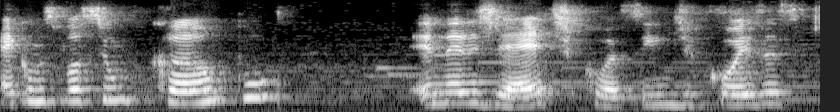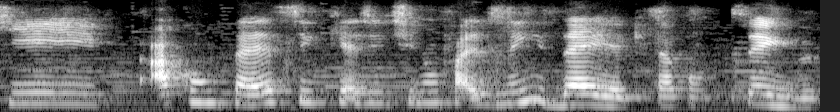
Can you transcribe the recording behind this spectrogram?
é como se fosse um campo energético, assim, de coisas que acontecem que a gente não faz nem ideia que está acontecendo.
